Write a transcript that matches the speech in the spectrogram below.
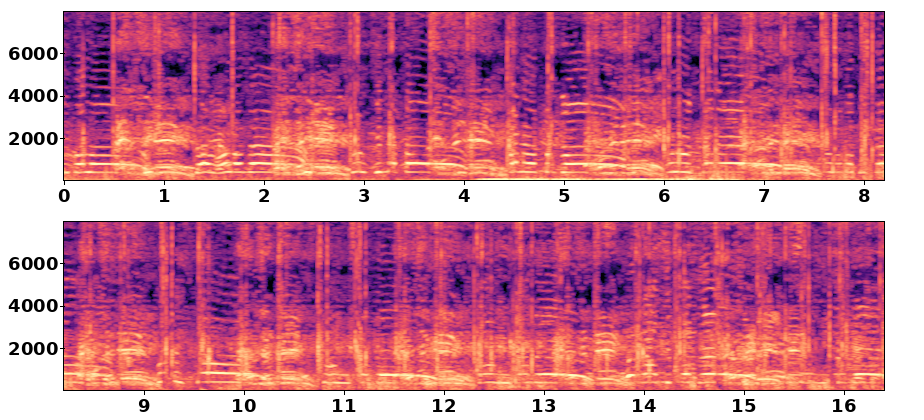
সবাই বলো দল হলো না তুলসী নেতা গণতন্ত্র পুনরুদ্ধারে মানবাধিকার প্রতিষ্ঠা সংসদে সংগ্রামে রাজপথে সংবিধানে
